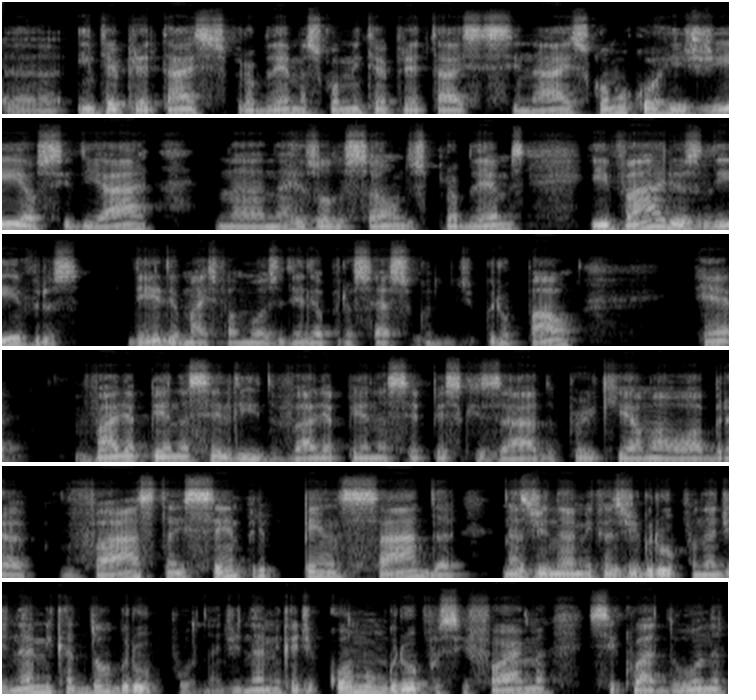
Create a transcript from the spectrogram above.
uh, interpretar esses problemas, como interpretar esses sinais, como corrigir, auxiliar na, na resolução dos problemas. E vários livros dele, o mais famoso dele é o Processo Grupal, é vale a pena ser lido, vale a pena ser pesquisado, porque é uma obra vasta e sempre pensada nas dinâmicas de grupo, na dinâmica do grupo, na dinâmica de como um grupo se forma, se coaduna,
